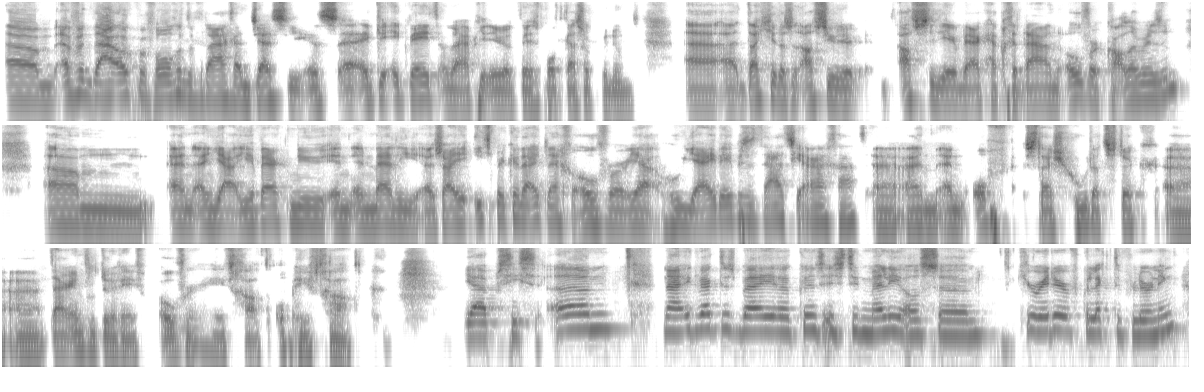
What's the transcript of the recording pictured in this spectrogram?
Um, en vandaar ook mijn volgende vraag aan Jessie is, uh, ik, ik weet, en daar heb je eerder op deze podcast ook benoemd, uh, dat je dus een afstudeer afstudeerwerk hebt gedaan over colorism. Um, en, en ja, je werkt nu in, in Mali. Uh, zou je iets meer kunnen uitleggen over ja, hoe jij representatie aangaat? Uh, en, en of slash hoe dat stuk uh, daar invloed heeft, over heeft gehad, op heeft gehad? Ja, precies. Um, nou, ik werk dus bij Kunstinstituut Melly als uh, curator of collective learning.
